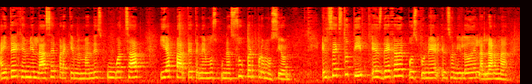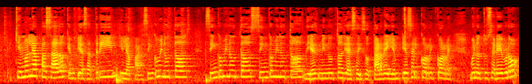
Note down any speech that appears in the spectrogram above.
Ahí te dejé mi enlace para que me mandes un WhatsApp y aparte tenemos una super promoción el sexto tip es deja de posponer el sonido de la alarma. ¿Quién no le ha pasado que empieza trin y le apaga cinco minutos, cinco minutos, cinco minutos, diez minutos, ya se hizo tarde y empieza el corre y corre? Bueno, tu cerebro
